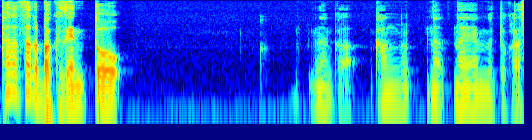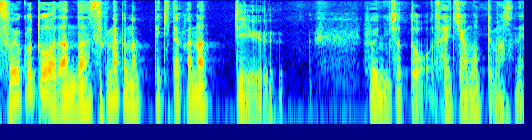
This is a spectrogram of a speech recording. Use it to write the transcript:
ただただ漠然と、なんかかんな悩むとか、そういうことはだんだん少なくなってきたかなっていうふうにちょっと最近は思ってますね。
